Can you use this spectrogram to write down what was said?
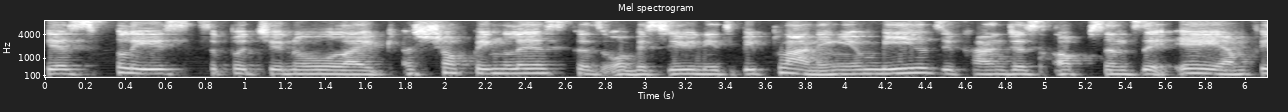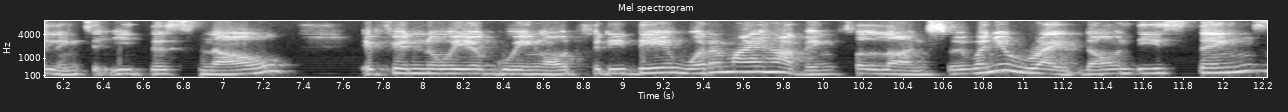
There's place to put, you know, like a shopping list because obviously you need to be planning your meals. You can't just up and say, hey, I'm feeling to eat this now. If you know you're going out for the day, what am I having for lunch? So when you write down these things,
